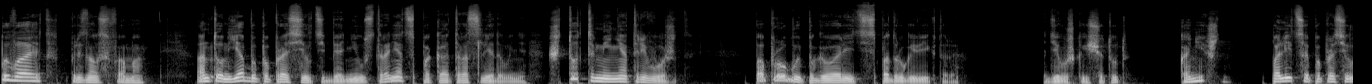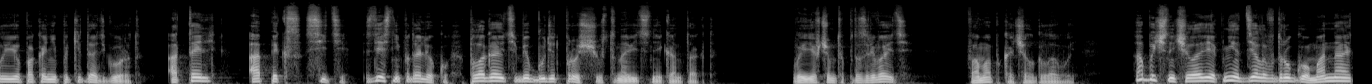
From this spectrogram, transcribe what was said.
Бывает, признался Фома. Антон, я бы попросил тебя не устраняться пока от расследования. Что-то меня тревожит. Попробуй поговорить с подругой Виктора. Девушка еще тут? Конечно. Полиция попросила ее пока не покидать город. Отель Апекс Сити. Здесь неподалеку. Полагаю, тебе будет проще установить с ней контакт. Вы ее в чем-то подозреваете? Фома покачал головой. Обычный человек. Нет, дело в другом. Она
